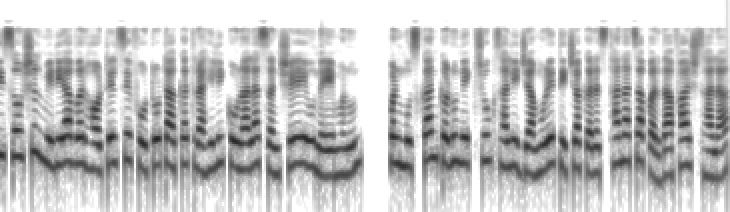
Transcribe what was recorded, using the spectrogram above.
ती सोशल मीडियावर हॉटेलचे फोटो टाकत राहिली कोणाला संशय येऊ नये म्हणून पण मुस्कानकडून एक चूक झाली ज्यामुळे तिच्या करस्थानाचा पर्दाफाश झाला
